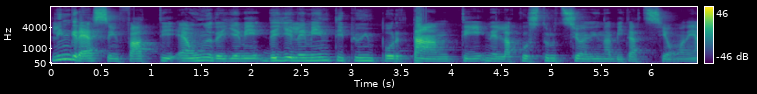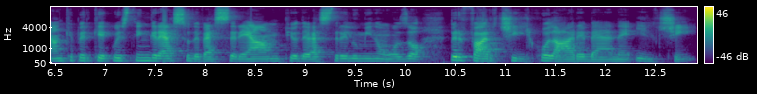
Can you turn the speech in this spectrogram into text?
L'ingresso infatti è uno degli, eme- degli elementi più importanti nella costruzione di un'abitazione, anche perché questo ingresso deve essere ampio, deve essere luminoso per far circolare bene il C.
